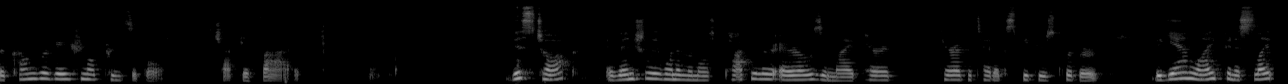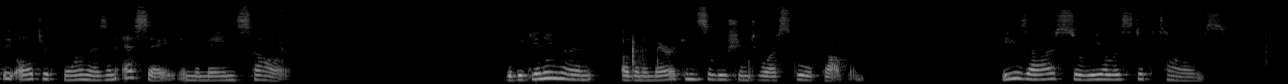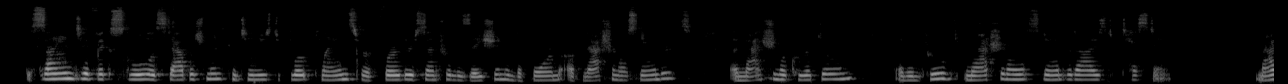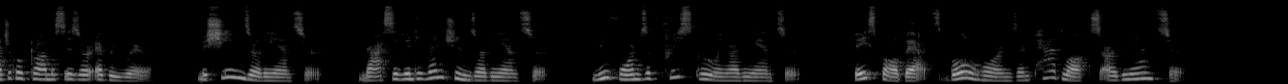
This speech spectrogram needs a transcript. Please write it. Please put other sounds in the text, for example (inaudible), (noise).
The Congregational Principle, Chapter 5. This talk, eventually one of the most popular arrows in my peri- peripatetic speaker's quiver, began life in a slightly altered form as an essay in the Maine Scholar. The beginning of an, of an American solution to our school problem. These are surrealistic times. The scientific school establishment continues to float plans for further centralization in the form of national standards, a national curriculum, and improved national standardized testing. Magical promises are everywhere. Machines are the answer. Massive interventions are the answer. New forms of preschooling are the answer. Baseball bats, bullhorns, and padlocks are the answer.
